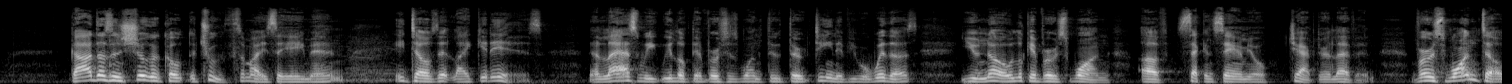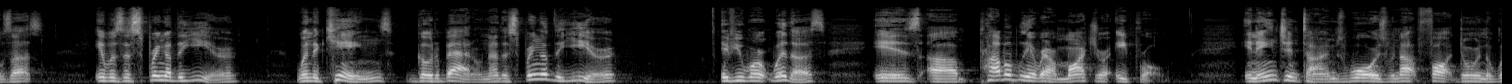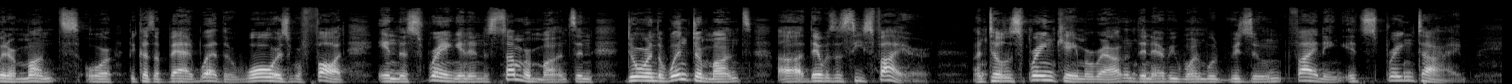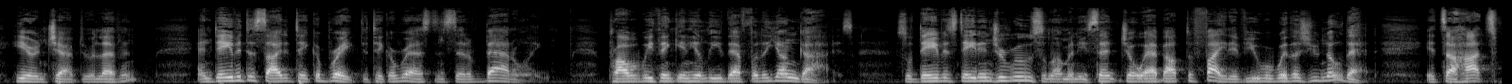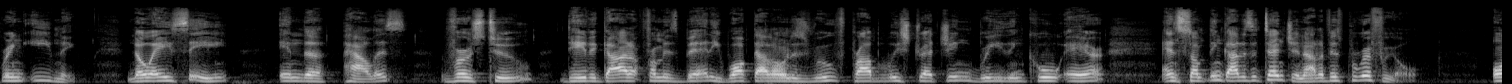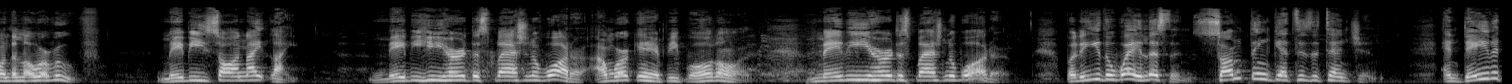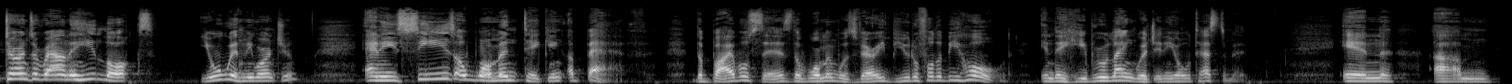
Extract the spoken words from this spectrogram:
God doesn't sugarcoat the truth. Somebody say amen. He tells it like it is. Now, last week we looked at verses 1 through 13. If you were with us, you know, look at verse 1 of 2 Samuel chapter 11. Verse 1 tells us it was the spring of the year when the kings go to battle. Now, the spring of the year, if you weren't with us, is uh, probably around March or April. In ancient times, wars were not fought during the winter months or because of bad weather. Wars were fought in the spring and in the summer months. And during the winter months, uh, there was a ceasefire until the spring came around, and then everyone would resume fighting. It's springtime here in chapter 11. And David decided to take a break, to take a rest instead of battling, probably thinking he'll leave that for the young guys. So David stayed in Jerusalem and he sent Joab out to fight. If you were with us, you know that. It's a hot spring evening. No AC in the palace. Verse 2 David got up from his bed. He walked out on his roof, probably stretching, breathing cool air, and something got his attention out of his peripheral on the lower roof. Maybe he saw a nightlight. Maybe he heard the splashing of water. I'm working here, people. Hold on. Maybe he heard the splash in the water. But either way, listen, something gets his attention. And David turns around and he looks. You were with me, weren't you? And he sees a woman taking a bath. The Bible says the woman was very beautiful to behold, in the Hebrew language in the Old Testament. In um,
